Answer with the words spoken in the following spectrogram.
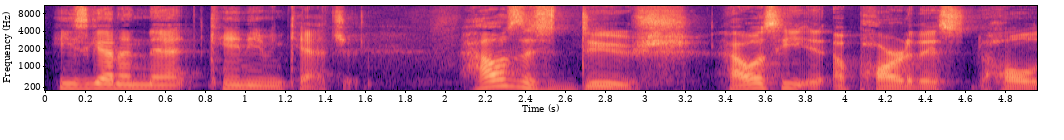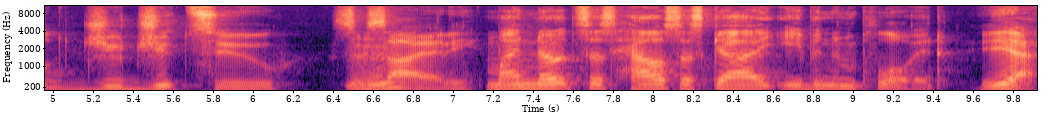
He's got a net, can't even catch it. How is this douche? How is he a part of this whole jujutsu mm-hmm. society? My note says, "How's this guy even employed?" Yeah.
